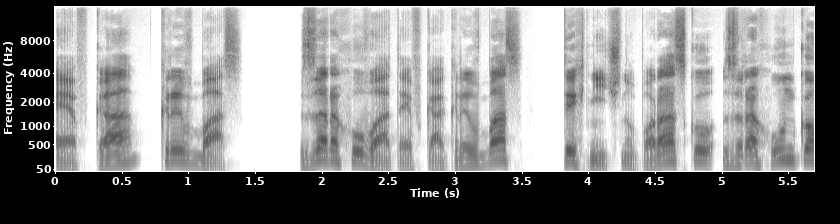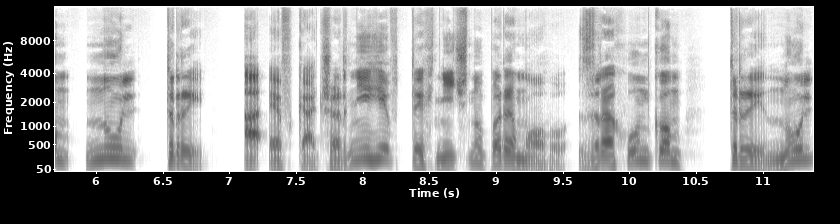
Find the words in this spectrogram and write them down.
ФК Кривбас, зарахувати ФК Кривбас технічну поразку з рахунком 0-3, а ФК Чернігів технічну перемогу з рахунком 3-0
